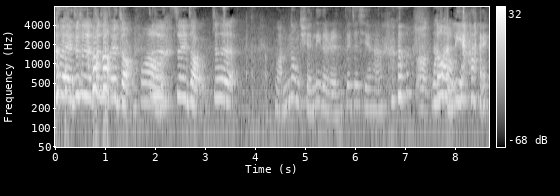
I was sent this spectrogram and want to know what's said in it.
对，就是就是这种，哇。就是这一种，就是玩弄权力的人对这些哈哦，然后都很厉害。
